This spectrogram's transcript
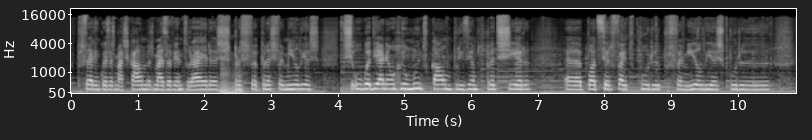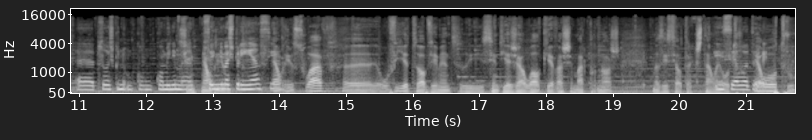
que preferem coisas mais calmas, mais aventureiras, uhum. para, as, para as famílias. O Guadiana é um rio muito calmo, por exemplo, para descer. Uh, pode ser feito por, por famílias, por uh, pessoas que, com, com mínima, Sim, é um sem mínima experiência. É um rio suave, uh, ouvia-te, obviamente, e sentia já o Alqueva a chamar por nós mas isso é outra questão, é, outro, é outro, é outro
